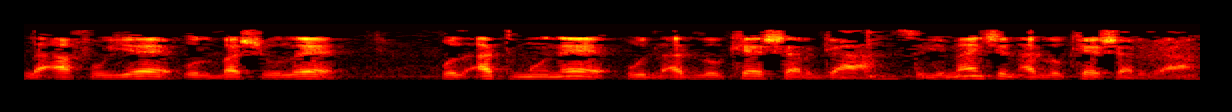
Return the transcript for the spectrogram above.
la'afuye ulbashule ulatmune uladluke sharga." So you mentioned adluke sharga.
